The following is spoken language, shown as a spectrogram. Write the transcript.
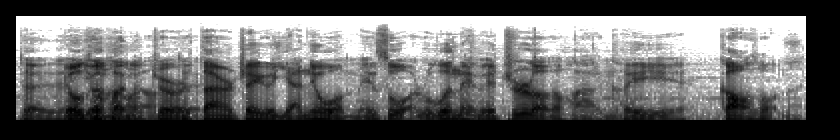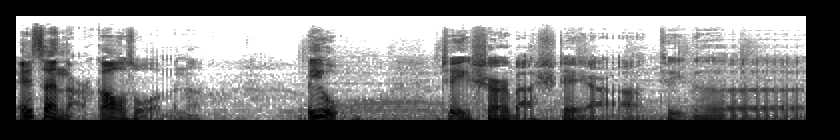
对对，有可能，就是但是这个研究我们没做。如果哪位知道的话，嗯可以告诉我们。哎，在哪儿告诉我们呢？哎呦，这事儿吧是这样啊，这个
